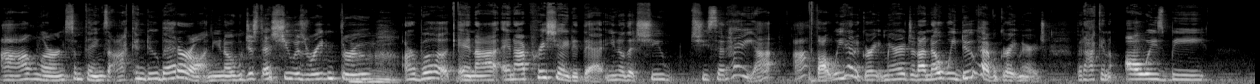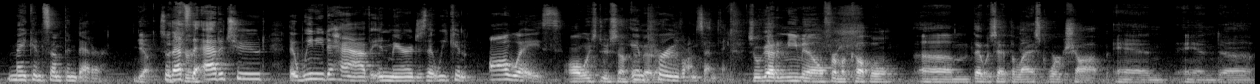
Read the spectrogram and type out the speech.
I learned some things I can do better on, you know, just as she was reading through our book, and I and I appreciated that, you know, that she she said, "Hey, I, I thought we had a great marriage, and I know we do have a great marriage, but I can always be making something better." Yeah. So that's true. the attitude that we need to have in marriage is that we can always always do something better. improve on something. So we got an email from a couple um, that was at the last workshop, and and uh,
